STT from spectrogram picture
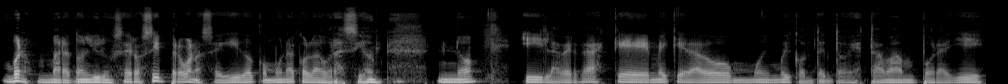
Bueno, Maratón Linuxero sí, pero bueno, seguido como una colaboración, ¿no? Y la verdad es que me he quedado muy, muy contento. Estaban por allí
